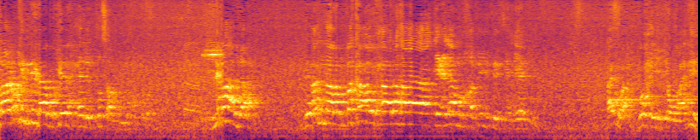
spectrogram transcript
بارك إني لا بكين حيل اتصل لماذا؟ لأن ربك أوحى لها إعلام خفية في حياتي أيوة وحي جوادي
